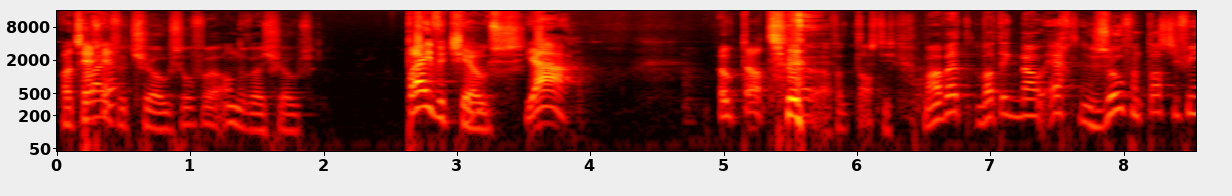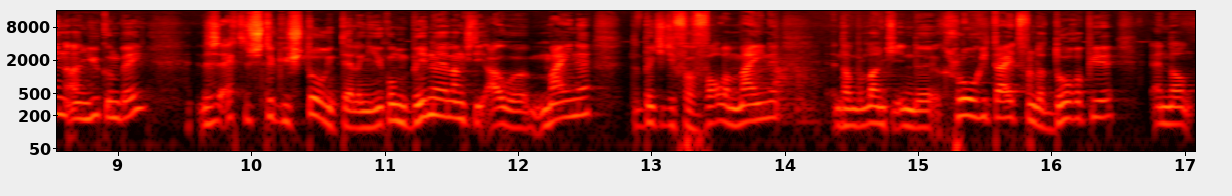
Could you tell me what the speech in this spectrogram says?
Wat zeg je? Private shows of andere shows. Private shows, ja. Ook dat. Ja, fantastisch. Maar wat, wat ik nou echt zo fantastisch vind aan Yukon Bay, dat is echt een stukje storytelling. Je komt binnen langs die oude mijnen, een beetje die vervallen mijnen, en dan beland je in de glorietijd van dat dorpje. En dan,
